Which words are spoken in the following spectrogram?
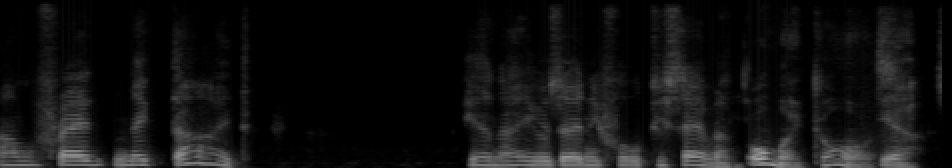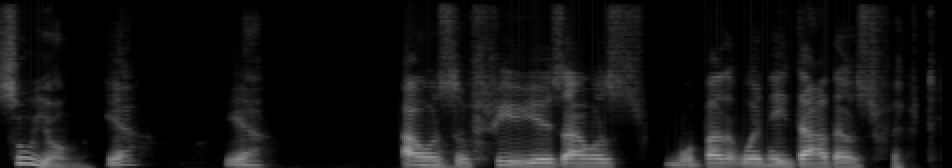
I'm afraid Nick died. You know, he was only 47. Oh my God. Yeah. So young. Yeah, yeah. I hmm. was a few years, I was, but when he died, I was 50.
